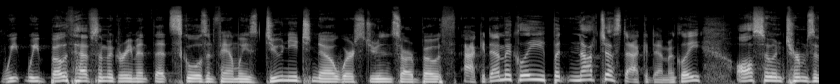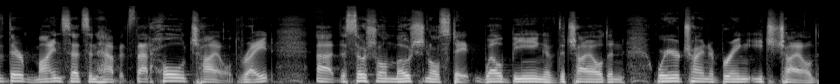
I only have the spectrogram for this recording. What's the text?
we, we both have some agreement that schools and families do need to know where students are both academically, but not just academically, also in terms of their mindsets and habits, that whole child, right? Uh, the social emotional state, well being of the child, and where you're trying to bring each child.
